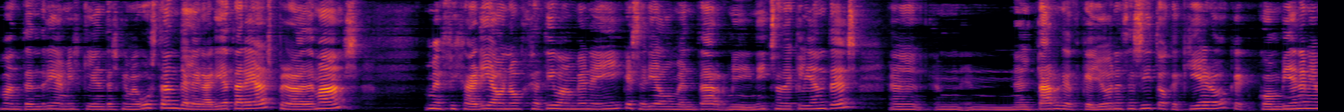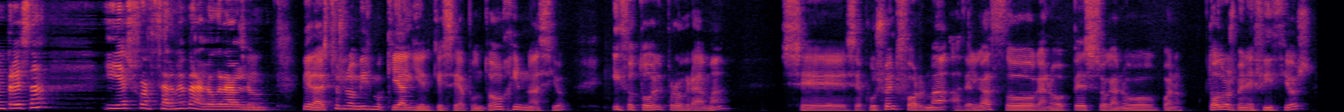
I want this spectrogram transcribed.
Mantendría a mis clientes que me gustan, delegaría tareas, pero además me fijaría un objetivo en BNI que sería aumentar mi nicho de clientes en, el target que yo necesito, que quiero, que conviene a mi empresa y esforzarme para lograrlo. Mira, esto es lo mismo que alguien que se apuntó a un gimnasio, hizo todo el programa, se, se puso en forma, adelgazó, ganó peso, ganó, bueno, todos los beneficios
